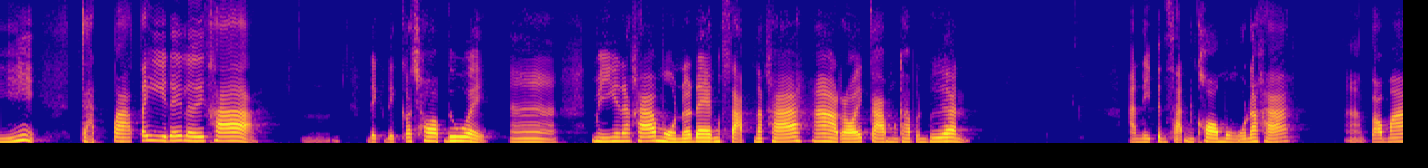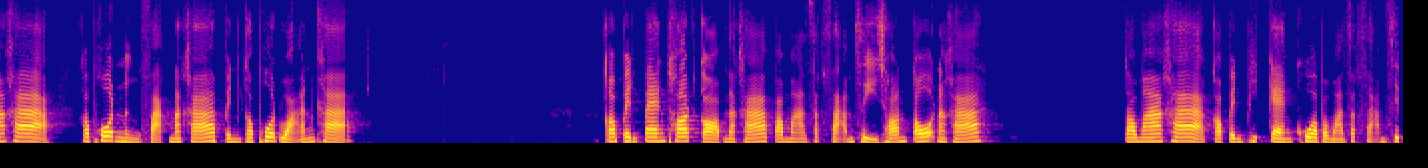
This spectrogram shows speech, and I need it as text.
นี้ จัดปาร์ตี้ได้เลยค่ะ เด็กๆก็ชอบด้วย อ่ามีนะคะ หมูเนื้อแดงสับนะคะห้าร้อยกรัมค่ะเพื่อนๆอันนี้เป็นสันคอหมูนะคะอ่าต่อมาค่ะข้าวโพดหนึ่งฝักนะคะ เป็นข้าวโพดหวานค่ะ ก็เป็นแป้งทอดกรอบนะคะ ประมาณสักสามสี่ช้อนโต๊ะนะคะ ต่อมาค่ะ ก็เป็นพริกแกงคั่วประมาณสักสามสิบ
